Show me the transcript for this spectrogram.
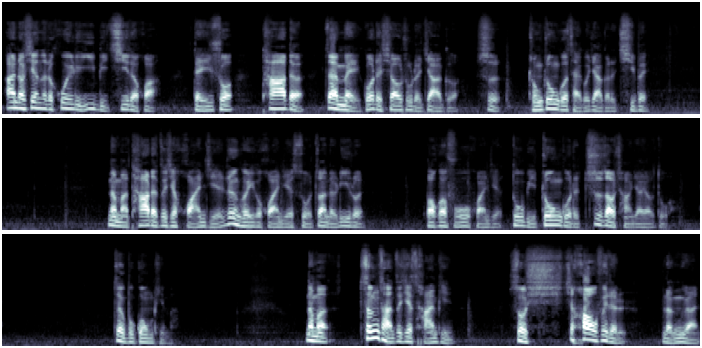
按照现在的汇率一比七的话，等于说它的。在美国的销售的价格是从中国采购价格的七倍，那么它的这些环节，任何一个环节所赚的利润，包括服务环节，都比中国的制造厂家要多，这不公平吗？那么生产这些产品所耗费的能源、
